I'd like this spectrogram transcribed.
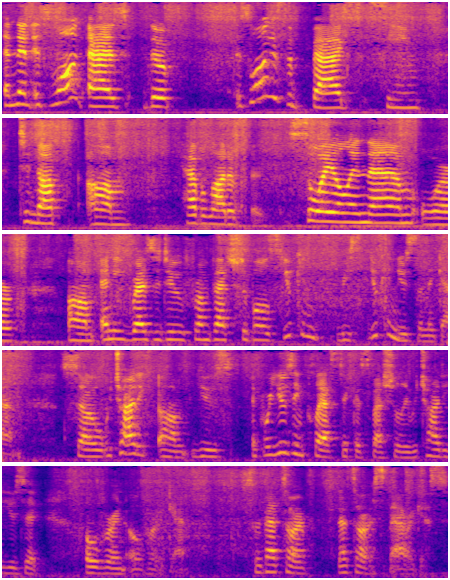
And then as long as the, as long as the bags seem to not um, have a lot of soil in them or um, any residue from vegetables, you can you can use them again. So we try to um, use, if we're using plastic especially, we try to use it over and over again. So that's our that's our asparagus.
